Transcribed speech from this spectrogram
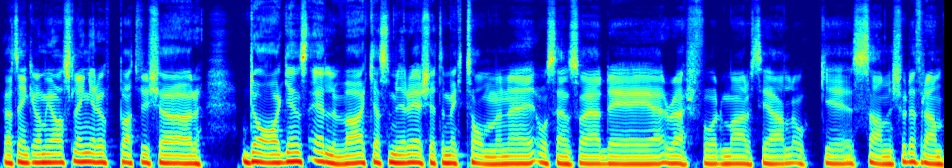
Jag tänker om jag slänger upp att vi kör dagens elva, Casemiro ersätter McTominay och sen så är det Rashford, Martial och eh, Sancho där fram.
